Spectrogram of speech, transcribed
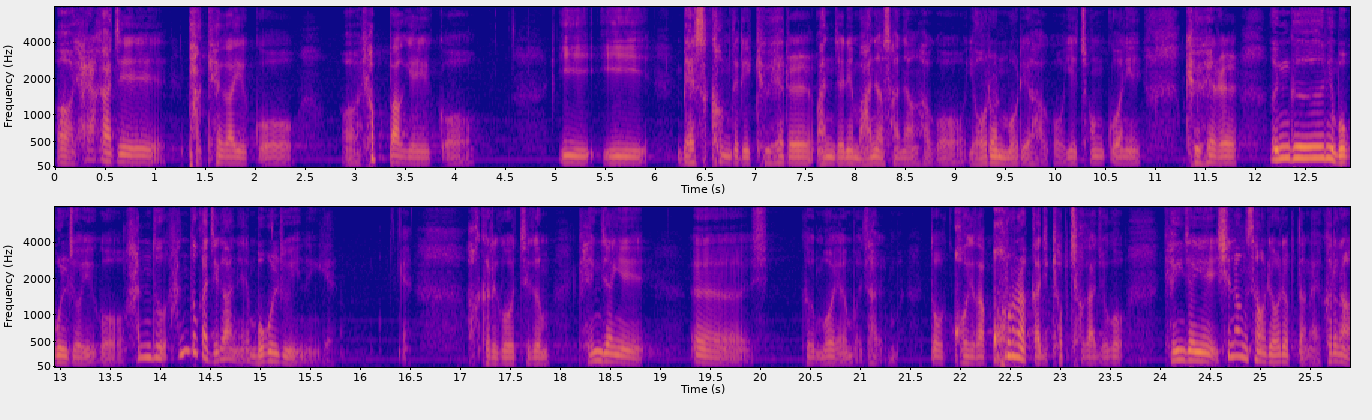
어, 여러 가지 박해가 있고 어, 협박이 있고 이, 이 매스컴들이 교회를 완전히 마녀 사냥하고 여론몰이하고 이 정권이 교회를 은근히 목을 조이고 한두 한두 가지가 아니에요 목을 조이는 게 예. 아, 그리고 지금 굉장히 어, 시- 그 뭐예요 뭐, 자- 또 거기다 코로나까지 겹쳐가지고 굉장히 신앙생활이 어렵잖아요 그러나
